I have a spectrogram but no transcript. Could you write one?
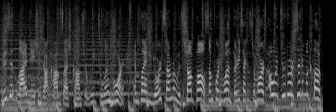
Visit LiveNation.com slash Concert to learn more and plan your summer with Sean Paul, Sum 41, 30 Seconds to Mars, oh, and Two Door Cinema Club.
